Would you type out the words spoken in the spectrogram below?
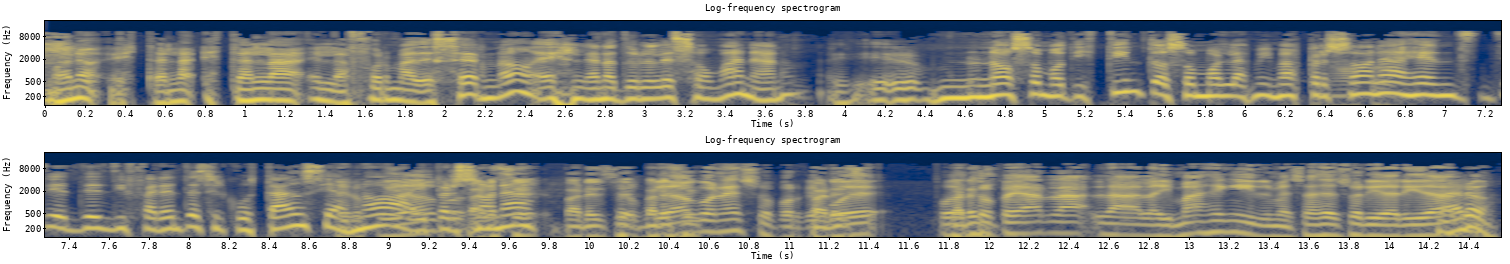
Bueno, está en la, está en la, en la forma de ser, ¿no? Es la naturaleza humana, ¿no? Eh, no somos distintos, somos las mismas personas no, pero, en de, de, diferentes circunstancias, ¿no? Hay personas... Parece, parece, cuidado con eso, porque parece, puede puede parece, estropear la, la, la, imagen y el mensaje de solidaridad. Claro,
